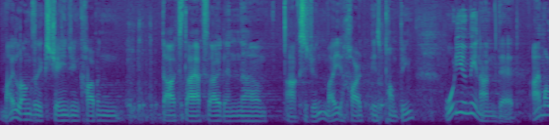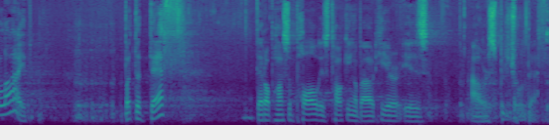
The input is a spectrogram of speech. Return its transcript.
My lungs are exchanging carbon dioxide and um, oxygen. My heart is pumping. What do you mean I'm dead? I'm alive. But the death that Apostle Paul is talking about here is our spiritual death.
